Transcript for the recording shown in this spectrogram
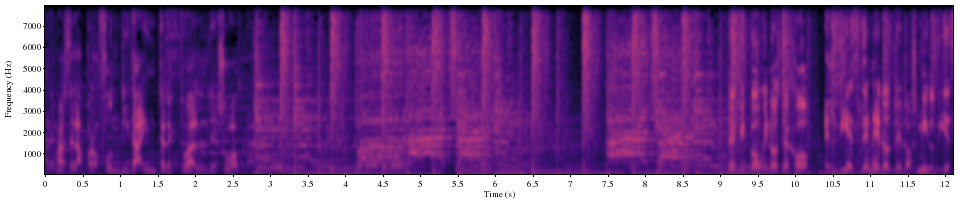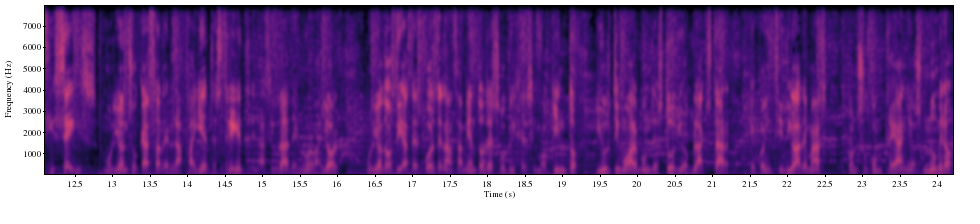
además de la profundidad intelectual de su obra. David Bowie nos dejó el 10 de enero de 2016. Murió en su casa de Lafayette Street, en la ciudad de Nueva York. Murió dos días después del lanzamiento de su vigésimo quinto y último álbum de estudio, Black Star, que coincidió además con su cumpleaños número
